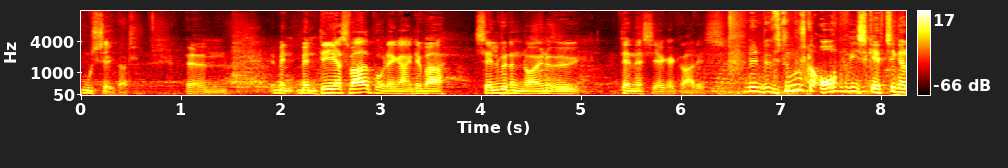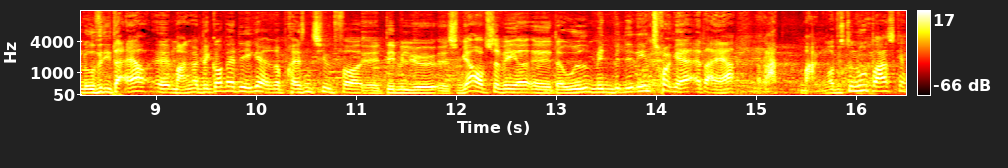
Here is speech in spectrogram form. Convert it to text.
usikkert. Øhm, men, men det, jeg svarede på dengang, det var selve den nøgne ø den er cirka gratis. Men hvis du nu skal overbevise skeptikere noget, fordi der er øh, mange, og det kan godt være, at det ikke er repræsentativt for øh, det miljø, øh, som jeg observerer øh, derude, men mit indtryk er, at der er ret mange. Og hvis du nu bare skal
